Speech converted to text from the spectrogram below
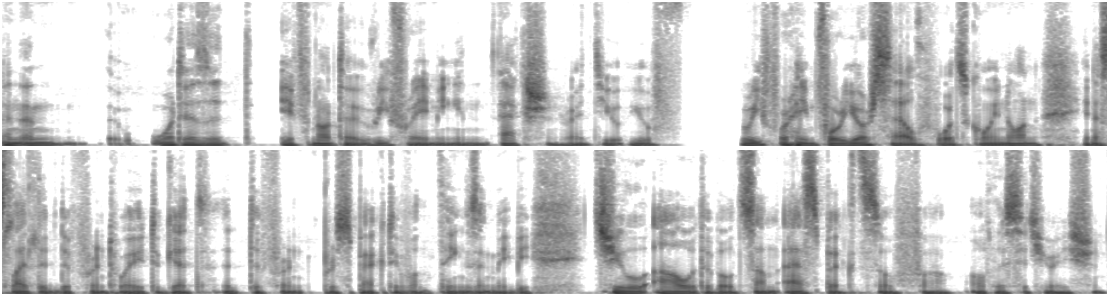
And then what is it if not a reframing in action, right? You you reframe for yourself what's going on in a slightly different way to get a different perspective on things and maybe chill out about some aspects of uh, of the situation.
